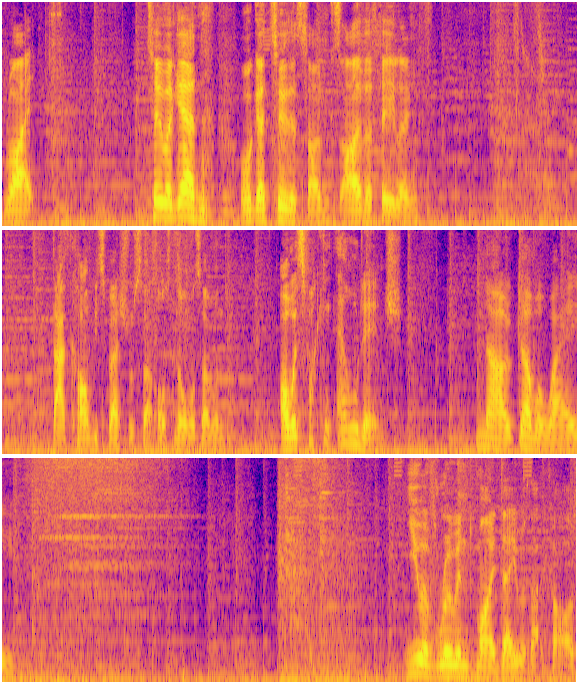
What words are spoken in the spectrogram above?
Right. Two again. we'll go two this time, because I have a feeling. That can't be special or normal summoned. Oh, it's fucking Eldritch. No, go away. You have ruined my day with that card.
